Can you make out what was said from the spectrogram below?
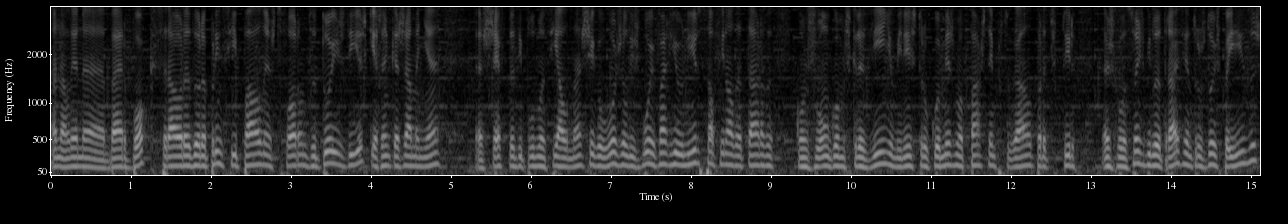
Ana-Helena Baerbock será a oradora principal neste fórum de dois dias que arranca já amanhã. A chefe da diplomacia alemã chega hoje a Lisboa e vai reunir-se ao final da tarde com João Gomes Cravinho, ministro com a mesma pasta em Portugal, para discutir as relações bilaterais entre os dois países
